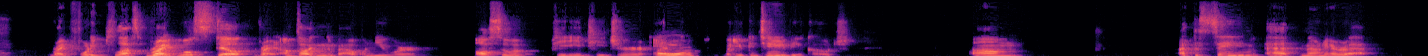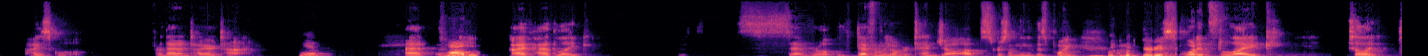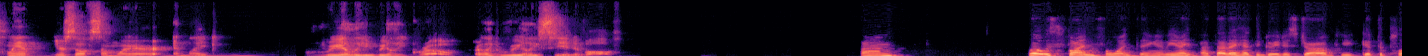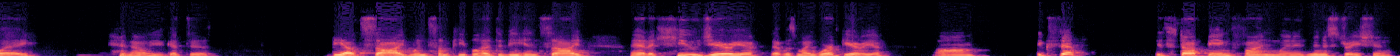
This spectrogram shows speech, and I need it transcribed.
Right, 40 plus. Right. Well, still, right. I'm talking about when you were also a PE teacher Oh, and yeah. but you continue to be a coach. Um, at the same at Mount Ararat High School for that entire time. Yep. At You had- 20, I've had like several, definitely over 10 jobs or something at this point. I'm curious what it's like to like plant yourself somewhere and like really, really grow or like really see it evolve. Um, well, it was fun for one thing. I mean, I, I thought I had the greatest job. You get to play, you know, you get to be outside when some people had to be inside. I had a huge area that was my work area. Um, except it stopped being fun when administration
